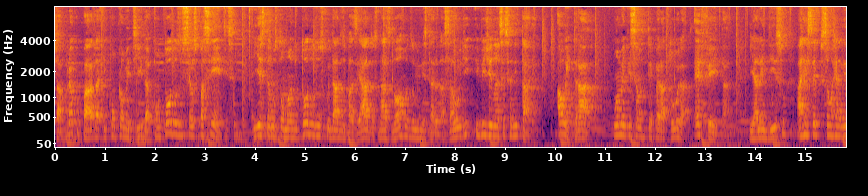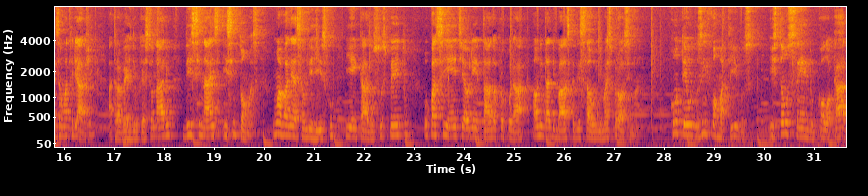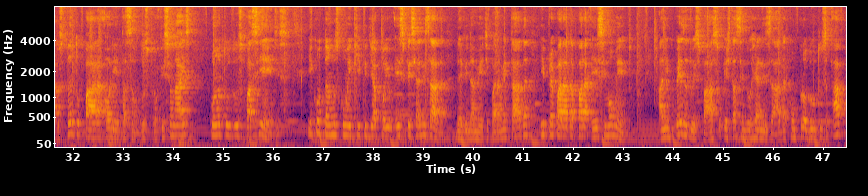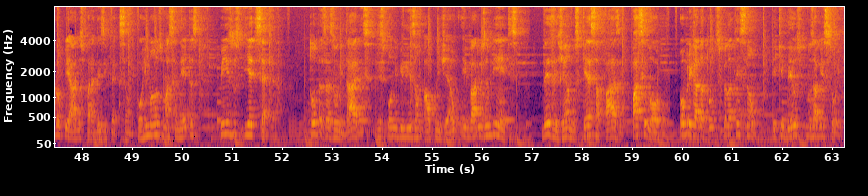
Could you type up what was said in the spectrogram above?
Está preocupada e comprometida com todos os seus pacientes e estamos tomando todos os cuidados baseados nas normas do Ministério da Saúde e Vigilância Sanitária. Ao entrar, uma medição de temperatura é feita e, além disso, a recepção realiza uma triagem através de um questionário de sinais e sintomas, uma avaliação de risco e, em caso suspeito, o paciente é orientado a procurar a unidade básica de saúde mais próxima. Conteúdos informativos estão sendo colocados tanto para orientação dos profissionais quanto dos pacientes. E contamos com equipe de apoio especializada, devidamente paramentada e preparada para esse momento. A limpeza do espaço está sendo realizada com produtos apropriados para desinfecção de corrimãos, maçanetas, pisos e etc. Todas as unidades disponibilizam álcool em gel em vários ambientes. Desejamos que essa fase passe logo. Obrigado a todos pela atenção e que Deus nos abençoe.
